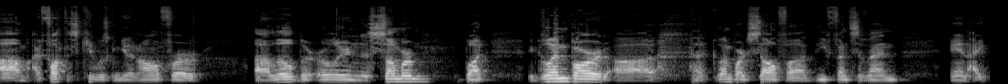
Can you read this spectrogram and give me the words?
Um, I thought this kid was going to get an offer a little bit earlier in the summer, but Glenbard, uh, Glenbard South uh, defensive end, and I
